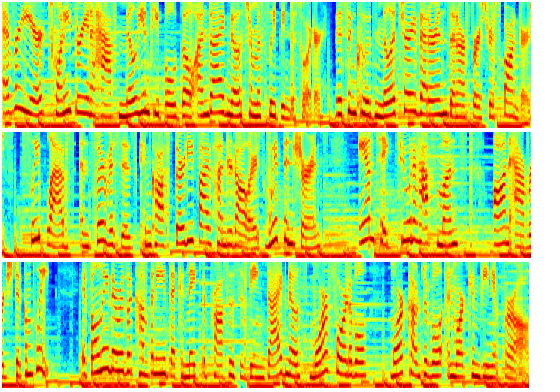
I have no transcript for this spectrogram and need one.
Every year, 23.5 million people go undiagnosed from a sleeping disorder. This includes military veterans and our first responders. Sleep labs and services can cost $3,500 with insurance and take two and a half months on average to complete. If only there was a company that could make the process of being diagnosed more affordable, more comfortable, and more convenient for all.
